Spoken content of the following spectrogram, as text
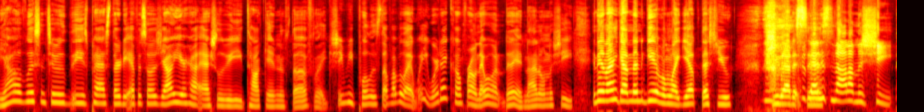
y'all listen to these past 30 episodes y'all hear how ashley be talking and stuff like she be pulling stuff i be like wait where'd that come from that one they not on the sheet and then i ain't got nothing to give i'm like yep that's you you got it sis that is not on the sheet.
